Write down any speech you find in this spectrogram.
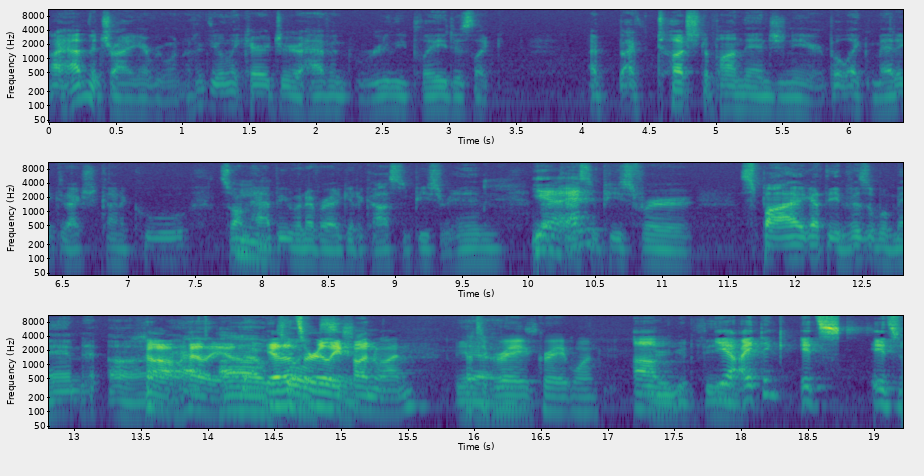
I have been trying everyone. I think the only character I haven't really played is like I've, I've touched upon the engineer, but like medic is actually kind of cool. So I'm happy whenever I get a costume piece for him. I got. Yeah, a costume and- piece for Spy. I got the Invisible Man. Uh, Oh hell yeah! Oh, yeah, that's a really fun one. Yeah, that's a great it's- great one Um, yeah, I think it's it's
